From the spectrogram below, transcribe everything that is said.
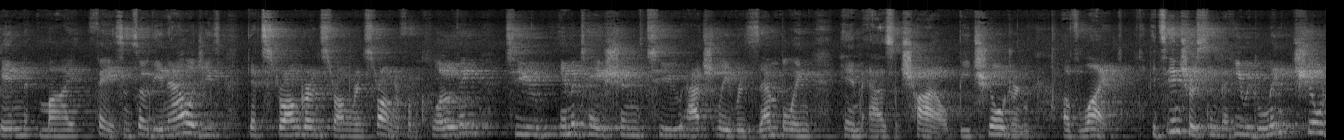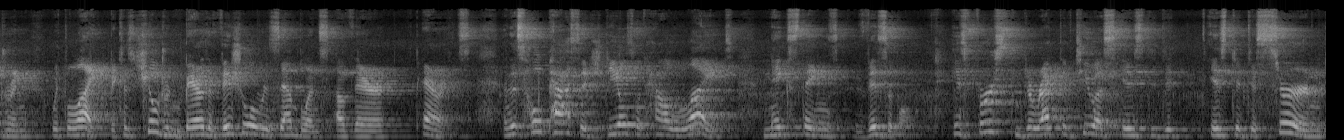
in my face. And so the analogies get stronger and stronger and stronger from clothing to imitation to actually resembling him as a child. Be children of light. It's interesting that he would link children with light because children bear the visual resemblance of their parents. And this whole passage deals with how light makes things visible. His first directive to us is to, is to discern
